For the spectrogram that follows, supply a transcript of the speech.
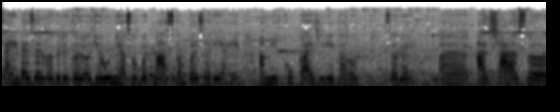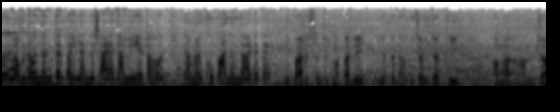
सॅनिटायझर वगैरे क- घेऊन यासोबत मास्क कंपल्सरी आहे. आम्ही खूप काळजी घेत आहोत सगळे. आज शाळा लॉकडाऊन नंतर पहिल्यांदा शाळेत आम्ही येत आहोत. त्यामुळे खूप आनंद वाटत आहे. मी पारस संतोष मापारले इयत्ता दहावीचा विद्यार्थी. आम्हा आमच्या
